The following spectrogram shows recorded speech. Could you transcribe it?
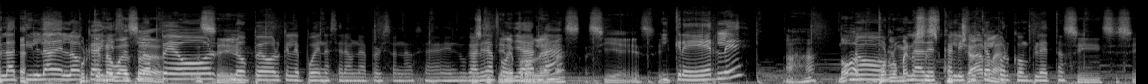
la tilda de ¿Por loca y eso es a- lo peor, Sí. lo peor que le pueden hacer a una persona, o sea, en lugar de que tiene apoyarla problemas. Así es. y creerle, Ajá. No, por lo menos la descalifica escucharla. por completo. Sí, sí, sí.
